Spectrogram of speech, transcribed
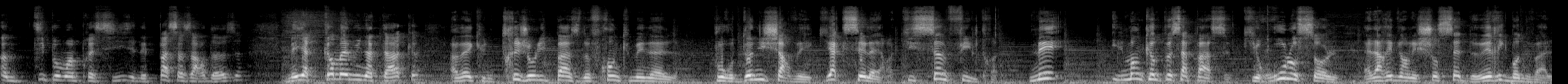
un petit peu moins précises et des passes hasardeuses. Mais il y a quand même une attaque avec une très jolie passe de Franck Ménel pour Denis Charvet qui accélère, qui s'infiltre. Mais il manque un peu sa passe, qui roule au sol. Elle arrive dans les chaussettes de Eric Bonneval.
